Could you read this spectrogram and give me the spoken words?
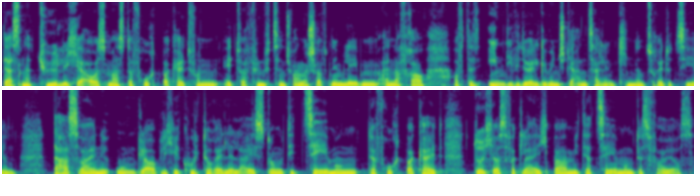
das natürliche Ausmaß der Fruchtbarkeit von etwa 15 Schwangerschaften im Leben einer Frau auf das individuell gewünschte Anzahl an Kindern zu reduzieren. Das war eine unglaubliche kulturelle Leistung, die Zähmung der Fruchtbarkeit, durchaus vergleichbar mit der Zähmung des Feuers.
